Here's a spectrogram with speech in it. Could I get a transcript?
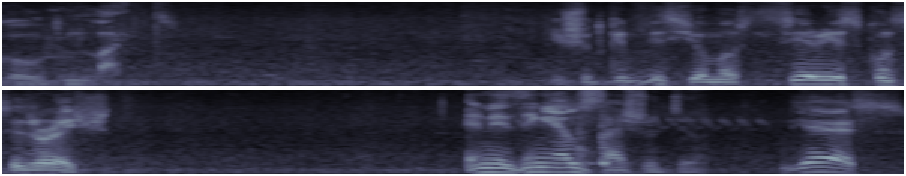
golden light. You should give this your most serious consideration. Anything else I should do? Yes,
